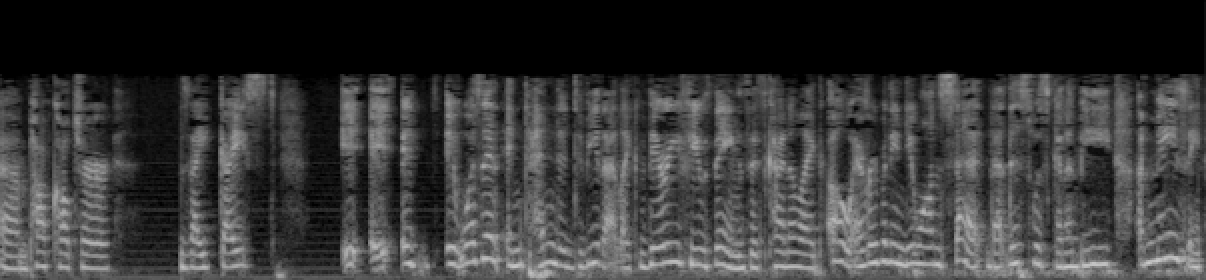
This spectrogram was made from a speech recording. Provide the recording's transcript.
um, pop culture zeitgeist, it, it, it, it wasn't intended to be that. Like very few things. It's kind of like, oh, everybody knew on set that this was going to be amazing.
